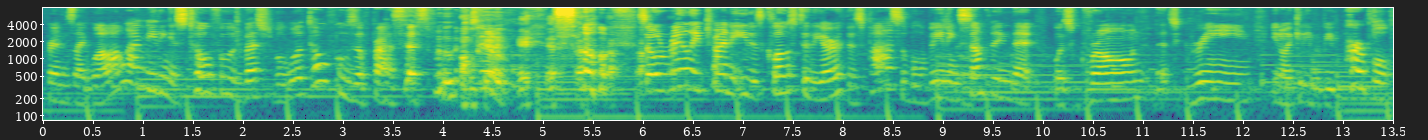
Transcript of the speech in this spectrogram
friends like, well, all I'm eating is tofu and vegetable. Well, tofu's a processed food okay. too. so, so really trying to eat as close to the earth as possible, meaning something that was grown, that's green, you know, it could even be purple,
